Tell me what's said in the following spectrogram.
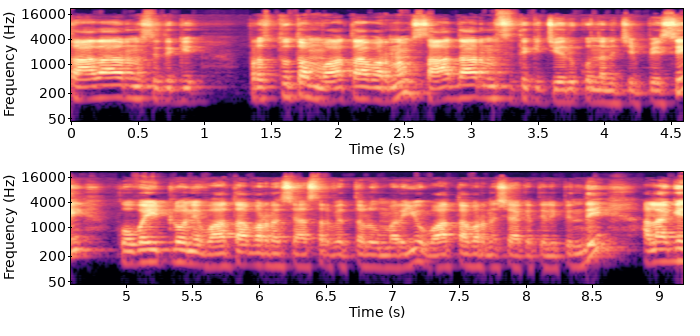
సాధారణ స్థితికి ప్రస్తుతం వాతావరణం సాధారణ స్థితికి చేరుకుందని చెప్పేసి కువైట్లోని వాతావరణ శాస్త్రవేత్తలు మరియు వాతావరణ శాఖ తెలిపింది. అలాగే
